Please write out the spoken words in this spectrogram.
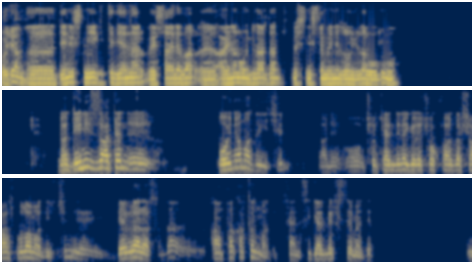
Hocam e, Deniz niye gitti diyenler vesaire var. E, aynen oyunculardan gitmesini istemediğiniz oyuncular oldu mu? Ya Deniz zaten e, oynamadığı için hani o kendine göre çok fazla şans bulamadığı için e, devre arasında e, kampa katılmadı. Kendisi gelmek istemedi. E,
